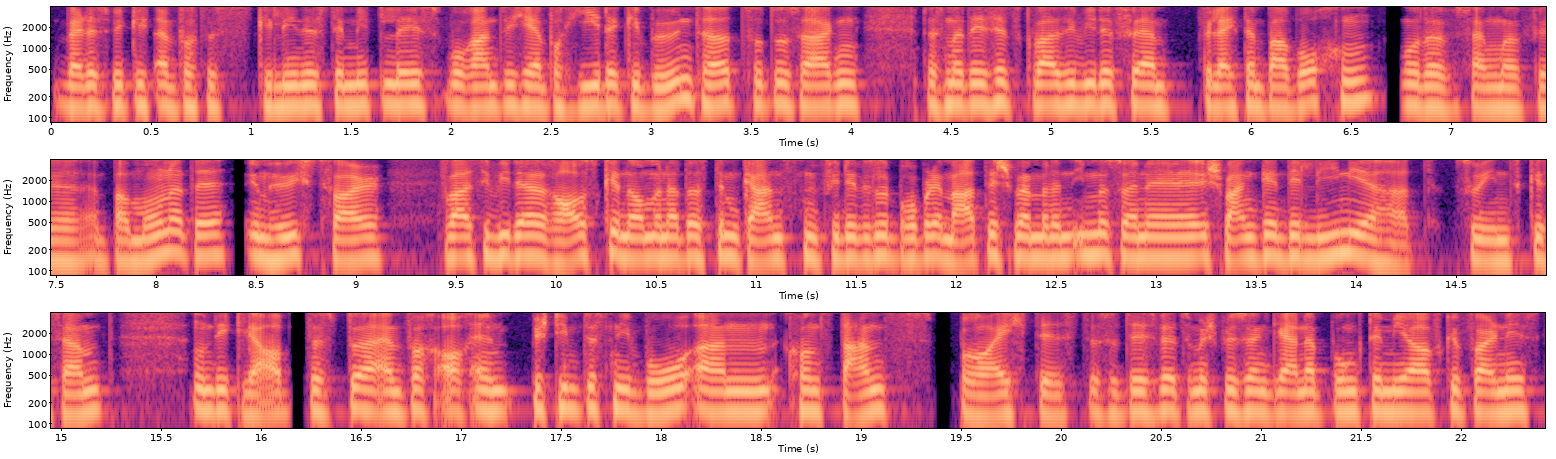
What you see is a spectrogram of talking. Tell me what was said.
weil das wirklich einfach das gelindeste Mittel ist, woran sich einfach jeder gewöhnt hat, sozusagen, dass man das jetzt quasi wieder für ein, vielleicht ein paar Wochen oder sagen wir für ein paar Monate im Höchstfall quasi wieder rausgenommen hat aus dem Ganzen, finde ich ein bisschen problematisch, weil man dann immer so eine schwankende Linie hat, so insgesamt. Und ich glaube, dass du einfach auch ein bestimmtes Niveau an Konstanz bräuchtest. Also das wäre zum Beispiel so ein kleiner Punkt, der mir aufgefallen ist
